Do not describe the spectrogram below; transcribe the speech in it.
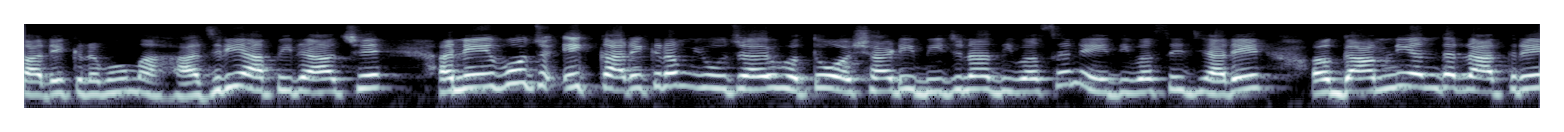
કાર્યક્રમોમાં હાજરી આપી રહ્યા છે. અને એવો જ એક કાર્યક્રમ યોજાયો હતો અષાઢી બીજના દિવસે ને એ દિવસે જ્યારે ગામની અંદર રાત્રે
